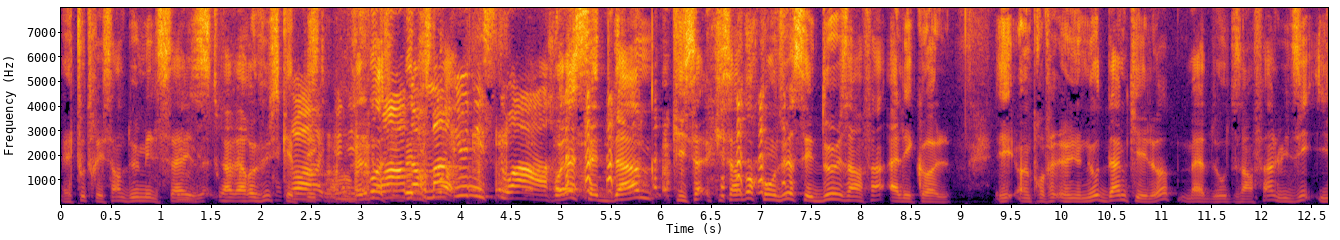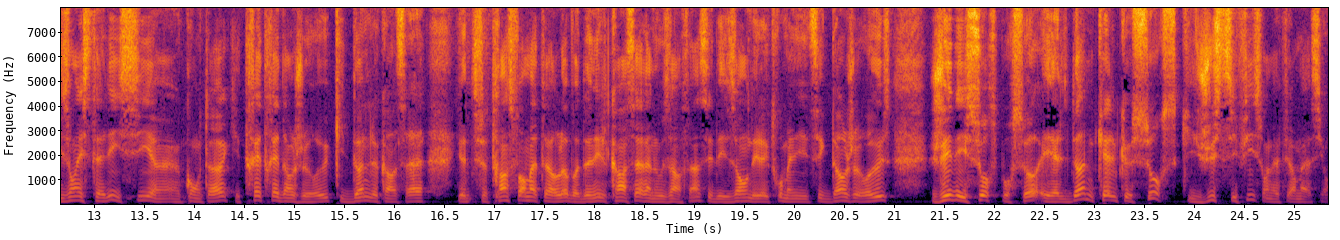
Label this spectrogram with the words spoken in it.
est toute récente, 2016, dans la revue Skeptic. Ah, une histoire, une histoire. une histoire. Voilà cette dame qui, qui s'en va reconduire ses deux enfants à l'école. Et un une autre dame qui est là, mère d'autres enfants, lui dit ils ont installé ici un compteur qui est très, très dangereux, qui donne le cancer. Il y a- ce transformateur-là va donner le cancer à nos enfants. C'est des ondes électromagnétiques dangereuses. J'ai des sources pour ça. Et elle donne quelques sources qui justifient son affirmation.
